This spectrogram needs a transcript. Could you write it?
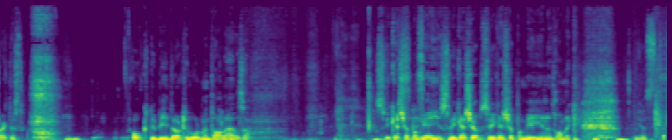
Faktiskt. Och du bidrar till vår mentala hälsa. Så vi kan köpa mer, så vi kan köpa, så vi kan köpa mer gin och tonic. Just.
